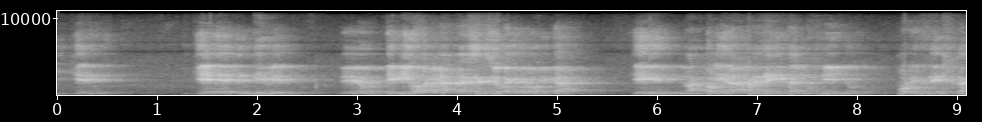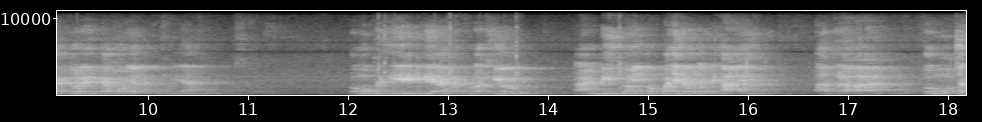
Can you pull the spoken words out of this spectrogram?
y, que es entendible debido a la gran recesión económica que en la actualidad presenta el municipio por diferentes actores que apoyan la comunidad. Como presidente de la corporación, invito a mis compañeros concejales a trabajar con mucha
